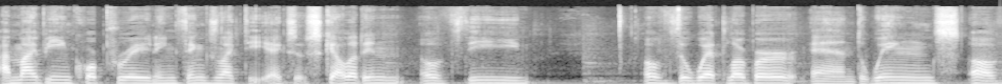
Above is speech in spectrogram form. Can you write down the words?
I might be incorporating things like the exoskeleton of the of the wet lubber and the wings of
